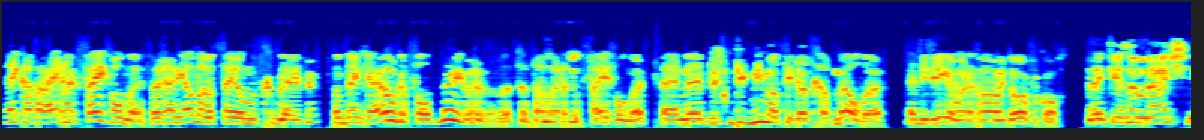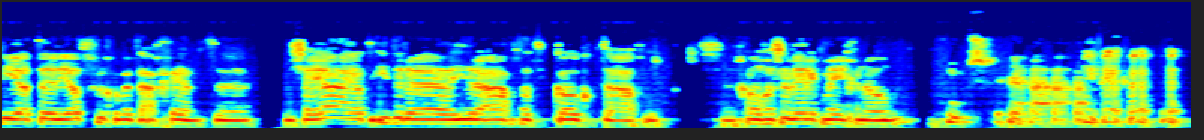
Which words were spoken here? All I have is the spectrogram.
nee, ik had er eigenlijk 500. Waar zijn die andere 200 gebleven? Dan denk jij, oh, dat valt mee. Wat, Dan waren het nog 500. En er is natuurlijk niemand die dat gaat melden. En die dingen worden gewoon weer doorverkocht. Ik ken zo'n meisje die had, die had vroeger met de agent. die zei ja, hij had iedere, iedere avond had hij kook op tafel. Gewoon van zijn werk meegenomen. Oeps.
